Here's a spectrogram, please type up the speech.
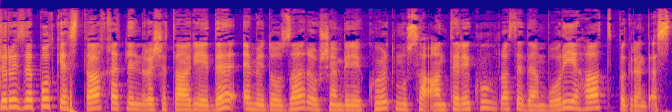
Di rêze podcasta qetlên reşetariyê de em ê doza Rewşenbîrê Kurd Musa Anterê ku rastê demboriyê hat bigrin dest.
